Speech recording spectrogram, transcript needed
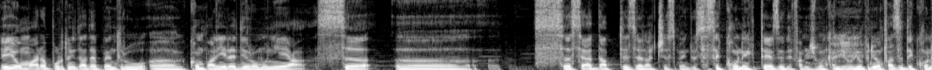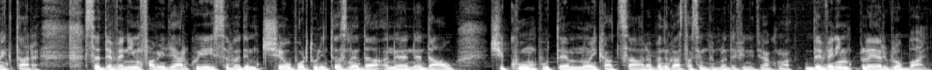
E o mare oportunitate pentru uh, companiile din România să, uh, să se adapteze la acest mediu, să se conecteze, de fapt, nici măcar. E o primă fază de conectare. Să devenim familiari cu ei, să vedem ce oportunități ne, da, ne, ne dau și cum putem noi ca țară, pentru că asta se întâmplă definitiv acum, devenim player globali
